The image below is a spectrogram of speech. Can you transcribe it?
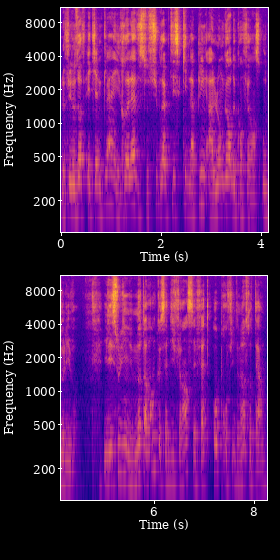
Le philosophe Étienne Klein y relève ce subreptice kidnapping à longueur de conférences ou de livres. Il y souligne notamment que cette différence est faite au profit d'un autre terme,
